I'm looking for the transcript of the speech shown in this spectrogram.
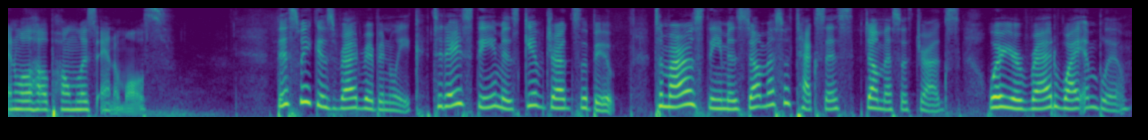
and will help homeless animals. This week is Red Ribbon Week. Today's theme is Give Drugs the Boot. Tomorrow's theme is Don't Mess with Texas, Don't Mess with Drugs. Wear your red, white, and blue.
